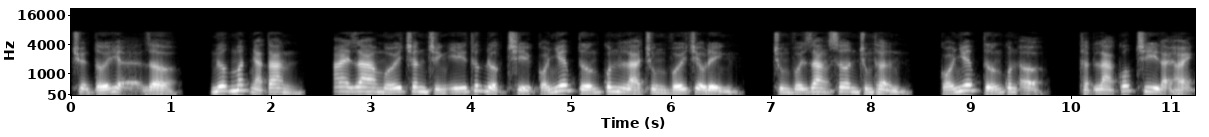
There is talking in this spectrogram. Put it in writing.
chuyện tới hiện giờ, nước mất nhà tan, ai ra mới chân chính ý thức được chỉ có nhiếp tướng quân là chung với triều đình, chung với Giang Sơn trung thần, có nhiếp tướng quân ở, thật là quốc chi đại hạnh.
